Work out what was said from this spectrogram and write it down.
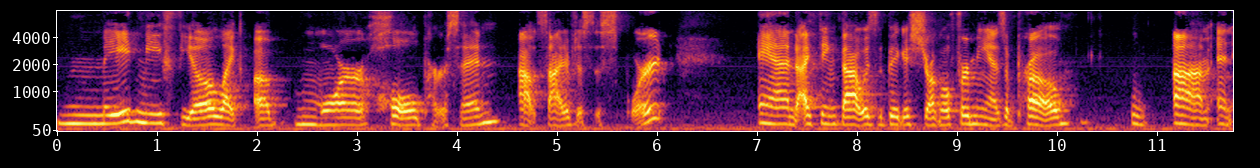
made me feel like a more whole person outside of just the sport. And I think that was the biggest struggle for me as a pro um, and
